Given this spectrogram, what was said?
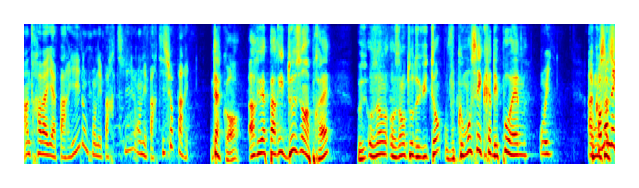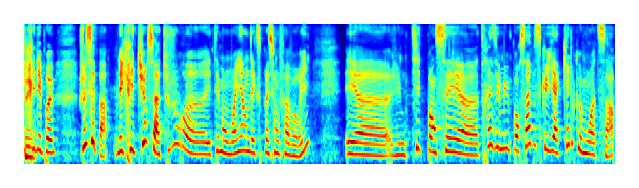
un travail à Paris. Donc on est parti, on est parti sur Paris. D'accord. Arrivé à Paris deux ans après, aux, aux- aux alentours de 8 ans, vous commencez à écrire des poèmes. Oui. Ah, Comment on écrit des poèmes? Je sais pas. L'écriture, ça a toujours euh, été mon moyen d'expression favori. Et euh, j'ai une petite pensée euh, très émue pour ça, parce qu'il y a quelques mois de ça,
